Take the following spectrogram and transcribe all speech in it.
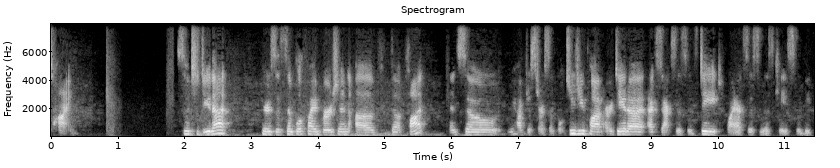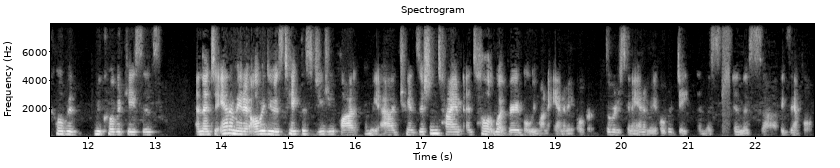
time. So to do that, here's a simplified version of the plot. And so we have just our simple ggplot, our data, x-axis is date, y-axis in this case would be COVID, new COVID cases. And then to animate it, all we do is take this ggplot and we add transition time and tell it what variable we want to animate over. So we're just going to animate over date in this, in this uh, example.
